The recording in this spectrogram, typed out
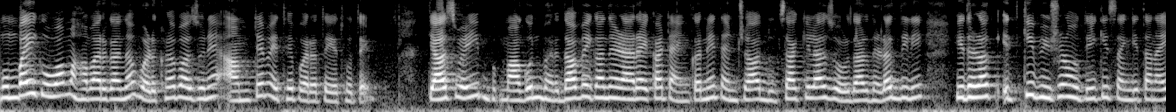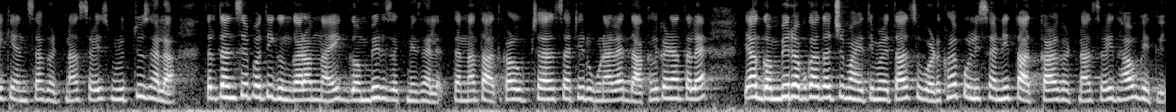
मुंबई गोवा महामार्गानं वडखळ बाजूने आमटेम येथे परत येत होते. त्याचवेळी मागून भरधाव वेगाने येणाऱ्या एका टँकरने त्यांच्या दुचाकीला जोरदार धडक दिली. ही धडक इतकी भीषण होती की संगीता नाईक यांचा घटनास्थळीच मृत्यू झाला. तर त्यांचे पती गंगाराम नाईक गंभीर जखमी झाले. त्यांना तात्काळ उपचारासाठी रुग्णालयात दाखल करण्यात आले या गंभीर अपघाताची माहिती मिळताच वडखळ पोलिसांनी तात्काळ घटनास्थळी धाव घेतली.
